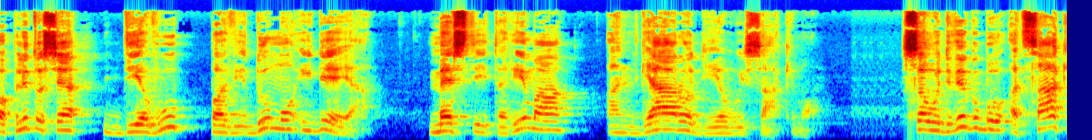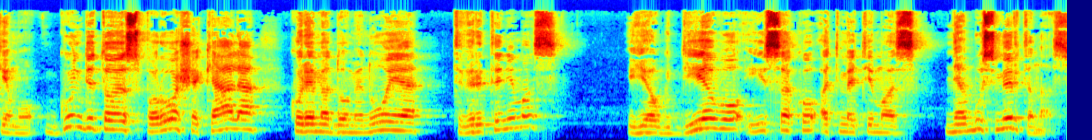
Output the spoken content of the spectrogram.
paplitusią dievų pavydumo idėją – mesti įtarimą ant gero dievų įsakymo. Savo dvigubų atsakymų gundytojas paruošia kelią, kuriame dominuoja tvirtinimas, jog Dievo įsako atmetimas nebus mirtinas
